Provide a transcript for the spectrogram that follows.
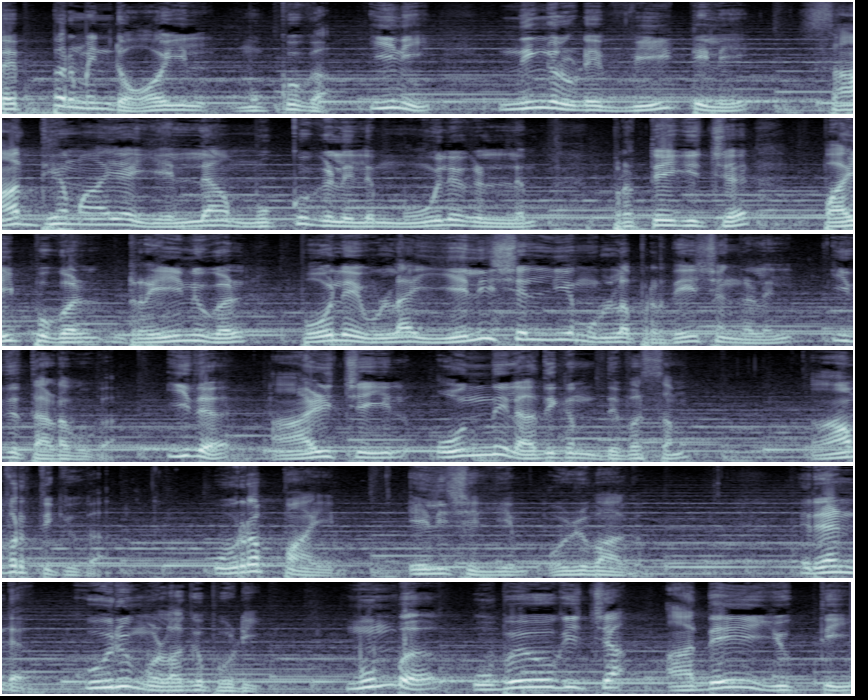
പെപ്പർമിന്റ് ഓയിൽ മുക്കുക. ഇനി നിങ്ങളുടെ വീട്ടിലെ സാധ്യമായ എല്ലാ മുക്കുകളിലും മൂലകളിലും പ്രത്യേകിച്ച് പൈപ്പുകൾ ഡ്രെയിനുകൾ പോലെയുള്ള എലിശല്യമുള്ള പ്രദേശങ്ങളിൽ ഇത് തടവുക. ഇത് ആഴ്ചയിൽ ഒന്നിലധികം ദിവസം ആവർത്തിക്കുക. ഉറപ്പായും എലിശല്യം ഒഴിവാകും. രണ്ട് കുരുമുളക് പൊടി. മുമ്പ് ഉപയോഗിച്ച അതേ യുക്തി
